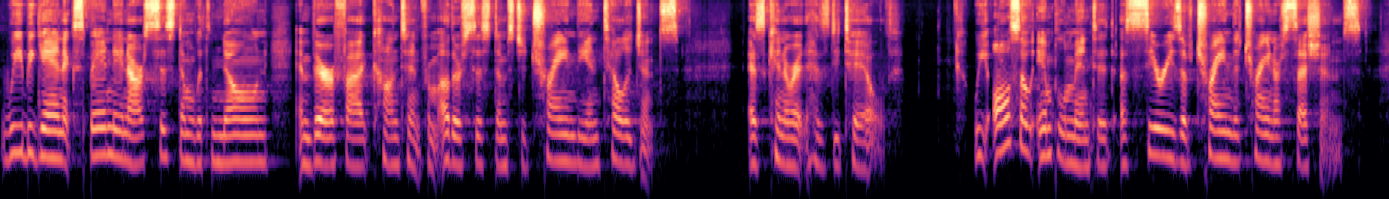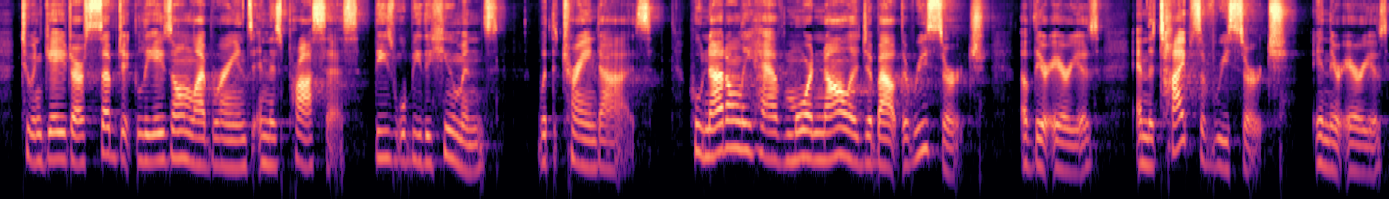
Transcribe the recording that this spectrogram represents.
we began expanding our system with known and verified content from other systems to train the intelligence, as Kinneret has detailed. We also implemented a series of train the trainer sessions to engage our subject liaison librarians in this process. These will be the humans with the trained eyes, who not only have more knowledge about the research of their areas and the types of research in their areas,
